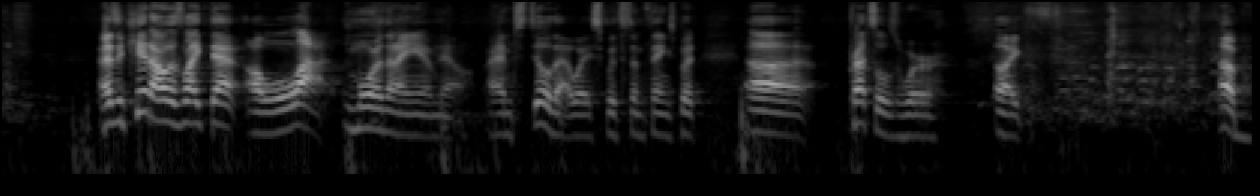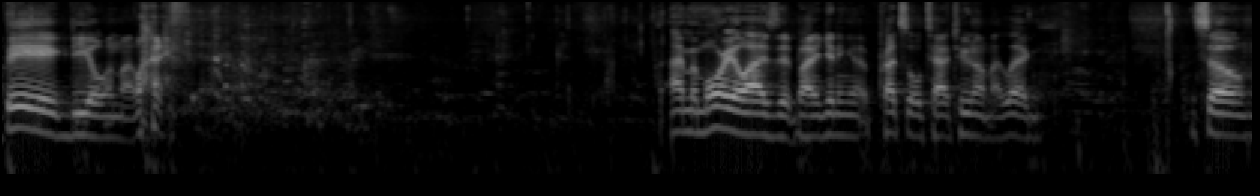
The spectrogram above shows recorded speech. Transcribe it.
As a kid, I was like that a lot more than I am now. I am still that way with some things, but uh, pretzels were like a big deal in my life. I memorialized it by getting a pretzel tattooed on my leg. So,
